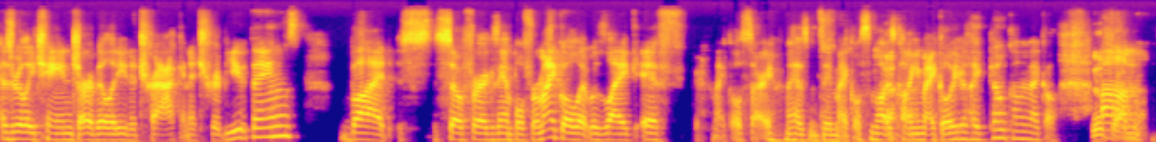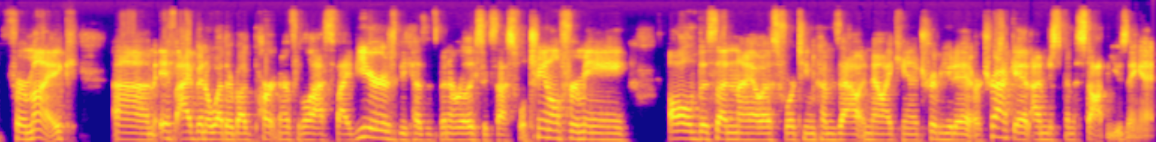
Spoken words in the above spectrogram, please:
has really changed our ability to track and attribute things. But so, for example, for Michael, it was like if Michael, sorry, my husband's name Michael, so I'm always calling you Michael. You're like, don't call me Michael. No um, for Mike, um, if I've been a Weatherbug partner for the last five years because it's been a really successful channel for me, all of a sudden iOS 14 comes out and now I can't attribute it or track it. I'm just going to stop using it.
